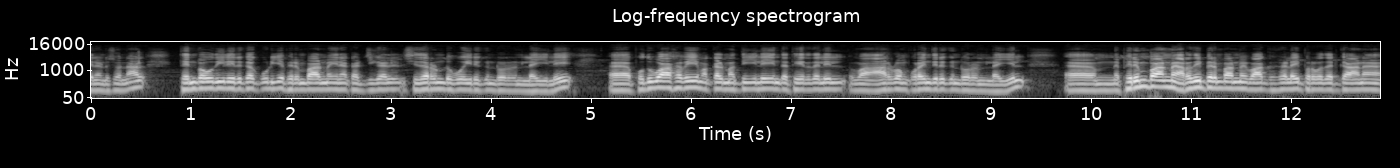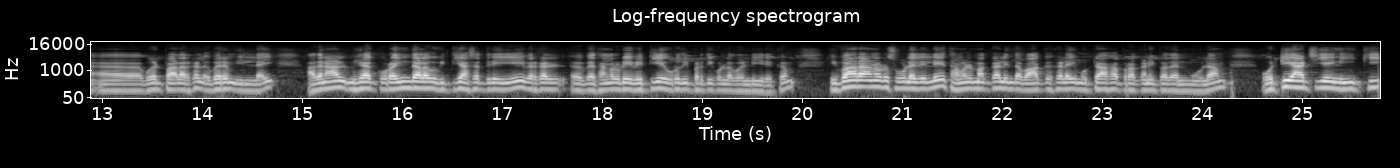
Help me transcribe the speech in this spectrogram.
ஏனென்று சொன்னால் தென்பகுதியில் இருக்கக்கூடிய பெரும்பான்மையின கட்சிகள் சிதறுண்டு போயிருக்கின்ற ஒரு நிலையிலே பொதுவாகவே மக்கள் மத்தியிலே இந்த தேர்தலில் ஆர்வம் குறைந்திருக்கின்ற ஒரு நிலையில் பெரும்பான்மை அறுதி பெரும்பான்மை வாக்குகளை பெறுவதற்கான வேட்பாளர்கள் எவரும் இல்லை. அதனால் மிக குறைந்த அளவு வித்தியாசத்திலேயே இவர்கள் தங்களுடைய வெற்றியை உறுதிப்படுத்திக் கொள்ள வேண்டியிருக்கும். இவ்வாறான ஒரு சூழலிலே தமிழ் மக்கள் இந்த வாக்குகளை முற்றாக புறக்கணிப்பதன் மூலம் ஒற்றியாட்சியை நீக்கி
